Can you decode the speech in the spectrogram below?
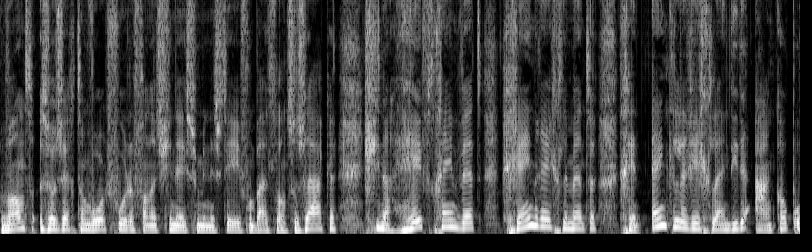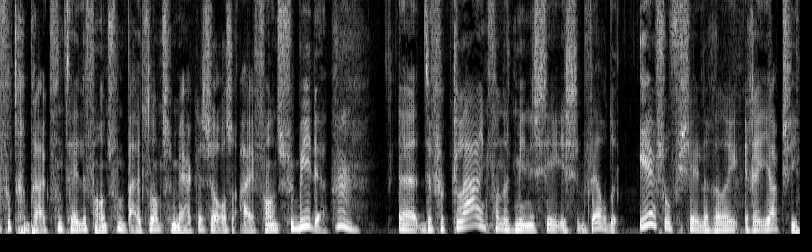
Want, zo zegt een woordvoerder van het Chinese ministerie van Buitenlandse Zaken, China heeft geen wet, geen reglementen, geen enkele richtlijn die de aankoop of het gebruik van telefoons van buitenlandse merken zoals iPhones verbieden. Hm. Uh, de verklaring van het ministerie is wel de eerste officiële re reactie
